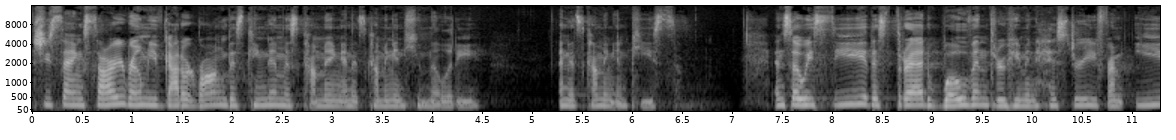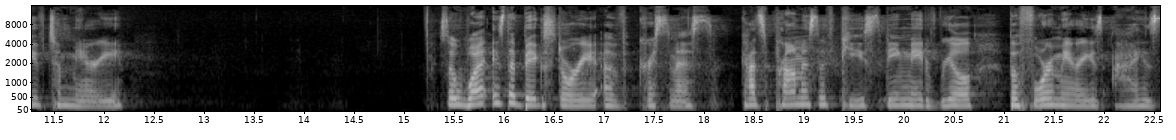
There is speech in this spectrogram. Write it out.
She's saying, Sorry, Rome, you've got it wrong. This kingdom is coming, and it's coming in humility, and it's coming in peace. And so we see this thread woven through human history from Eve to Mary. So, what is the big story of Christmas? God's promise of peace being made real before Mary's eyes.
